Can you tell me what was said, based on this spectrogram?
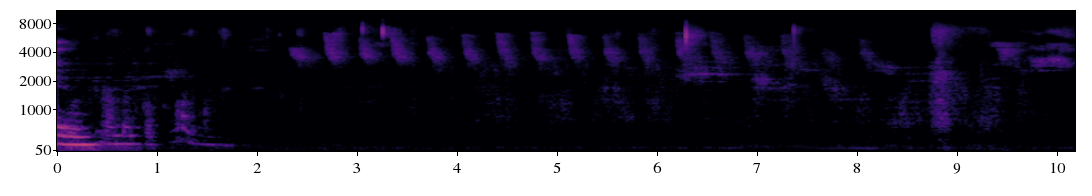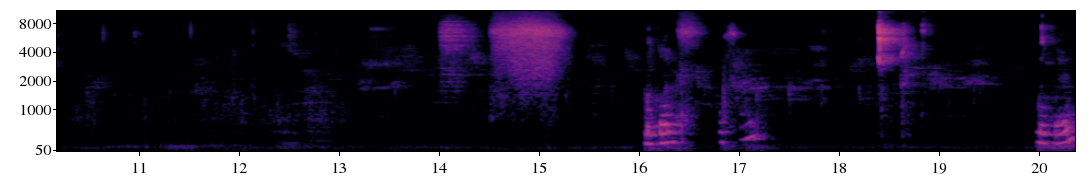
trường ông mình cũng có ông mà con mà sáng mà sáng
